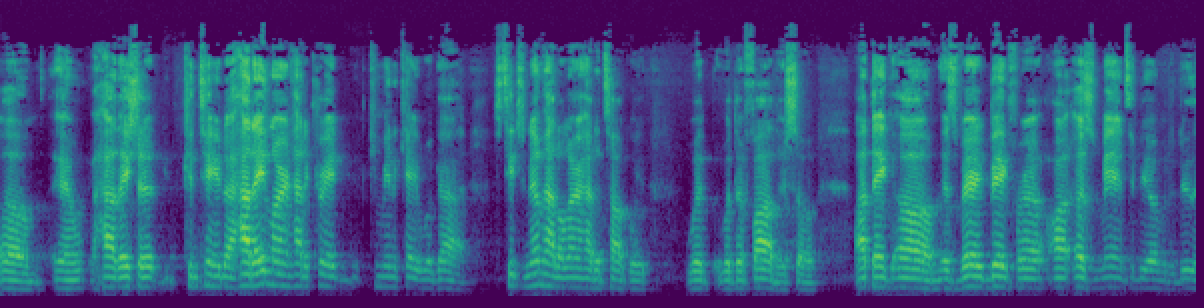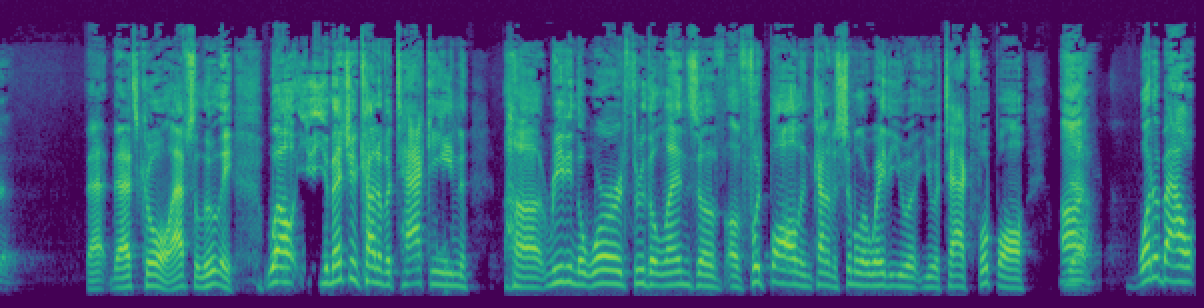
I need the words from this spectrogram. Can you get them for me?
um, and how they should continue to how they learn how to create communicate with God. It's teaching them how to learn how to talk with with with their father. So I think um, it's very big for uh, us men to be able to do that. That that's cool. Absolutely. Well, you mentioned kind of attacking uh, reading the word through the lens of of football in kind of a similar way that you you attack football. Uh, yeah. What about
